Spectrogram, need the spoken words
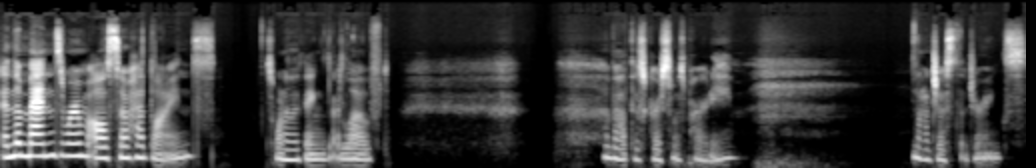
and the men's room also had lines. It's one of the things I loved about this Christmas party. Not just the drinks,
